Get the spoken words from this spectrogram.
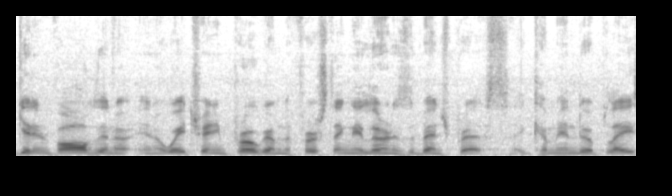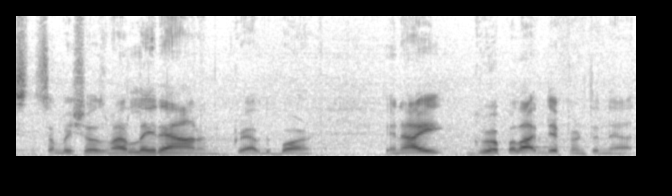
get involved in a, in a weight training program, the first thing they learn is the bench press. They come into a place and somebody shows them how to lay down and grab the bar. And I grew up a lot different than that.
